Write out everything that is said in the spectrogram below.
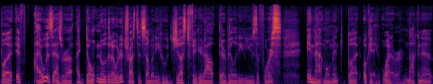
but if I was Ezra, I don't know that I would have trusted somebody who just figured out their ability to use the Force in that moment. But okay, whatever. I'm not going to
